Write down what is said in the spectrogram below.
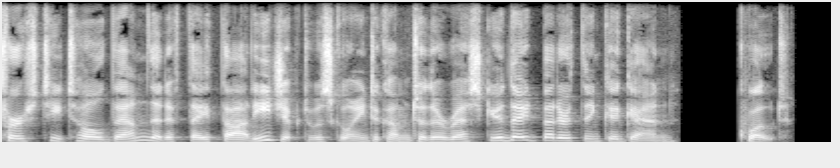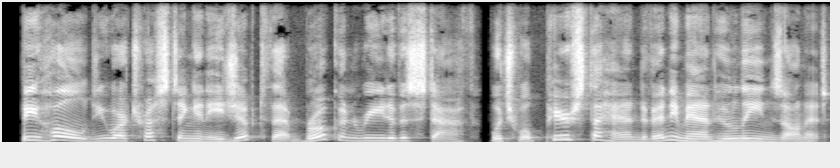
First, he told them that if they thought Egypt was going to come to their rescue, they'd better think again. Quote, Behold, you are trusting in Egypt that broken reed of a staff, which will pierce the hand of any man who leans on it.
